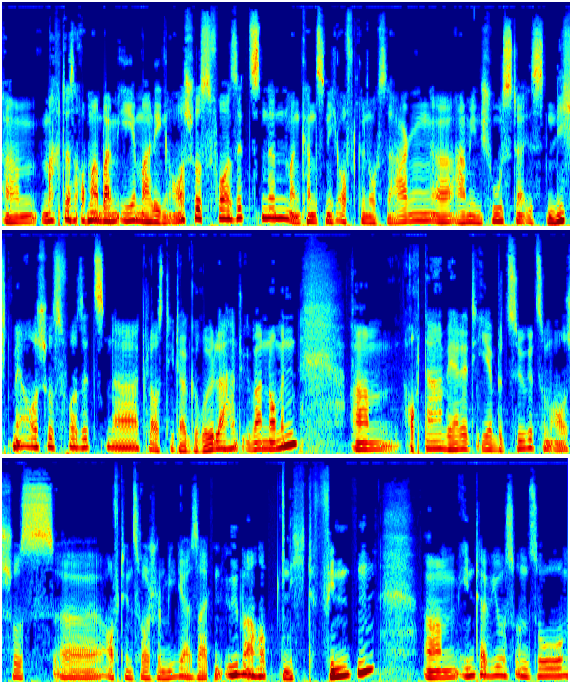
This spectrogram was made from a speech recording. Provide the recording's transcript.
Ähm, macht das auch mal beim ehemaligen Ausschussvorsitzenden. Man kann es nicht oft genug sagen. Äh, Armin Schuster ist nicht mehr Ausschussvorsitzender. Klaus-Dieter Gröler hat übernommen. Ähm, auch da werdet ihr Bezüge zum Ausschuss äh, auf den Social-Media-Seiten überhaupt nicht finden. Ähm, Interviews und so,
